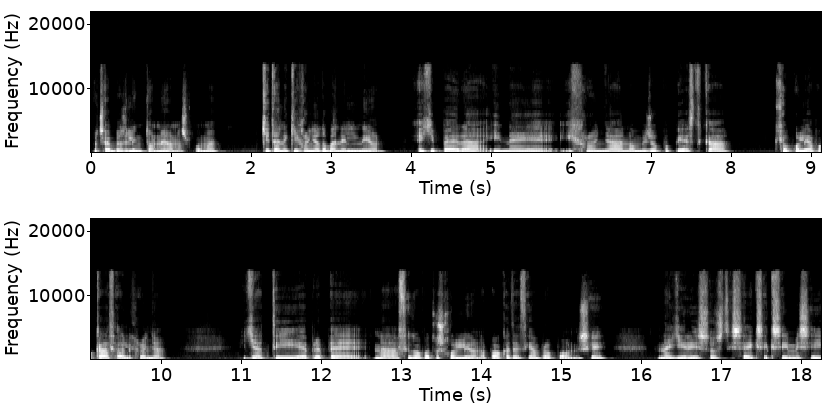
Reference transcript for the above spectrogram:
το Champions League των νέων ας πούμε και ήταν και η χρονιά των Πανελληνίων. Εκεί πέρα είναι η χρονιά νομίζω που πιέστηκα πιο πολύ από κάθε άλλη χρονιά. Γιατί έπρεπε να φύγω από το σχολείο, να πάω κατευθείαν προπόνηση, να γυρίσω στις 6-6.30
